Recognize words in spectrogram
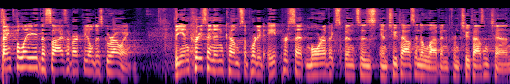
Thankfully, the size of our field is growing. The increase in income supported 8% more of expenses in 2011 from 2010,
